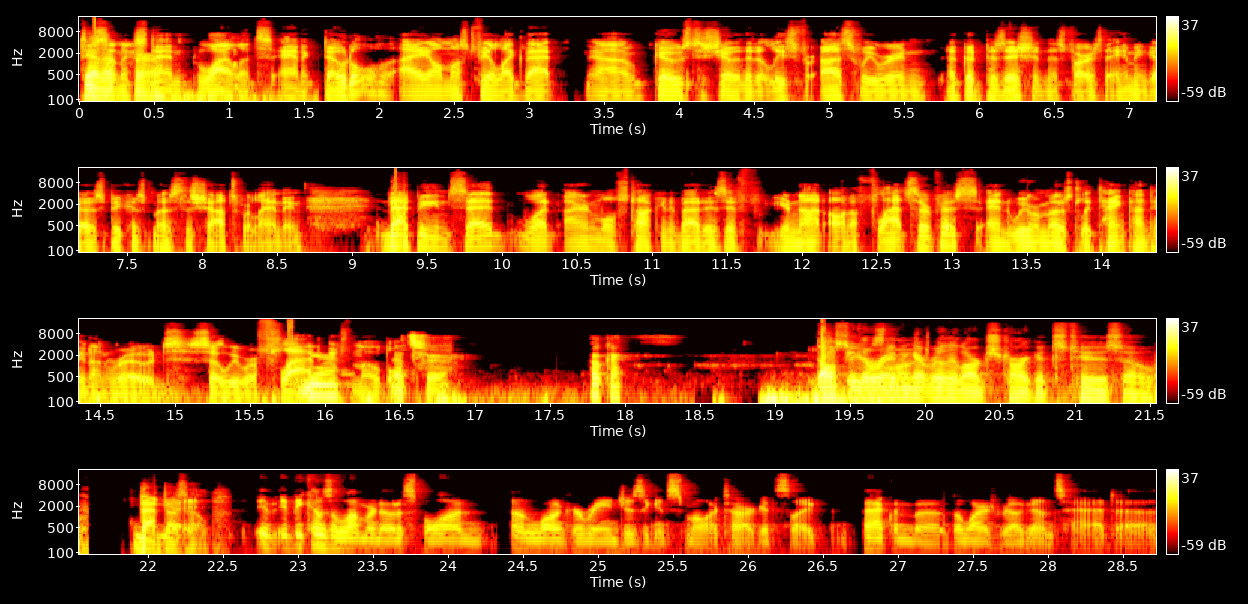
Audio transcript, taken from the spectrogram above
to Yeah, some that's fair. extent, while it's anecdotal, I almost feel like that uh, goes to show that at least for us, we were in a good position as far as the aiming goes because most of the shots were landing. That being said, what Iron Wolf's talking about is if you're not on a flat surface, and we were mostly tank hunting on roads, so we were flat Yeah, if mobile. That's fair. Okay. Also, you're aiming long. at really large targets too, so that does Yeah, help. It, it becomes a lot more noticeable on, on longer ranges against smaller targets. Like back when the, the large railguns had, uh,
